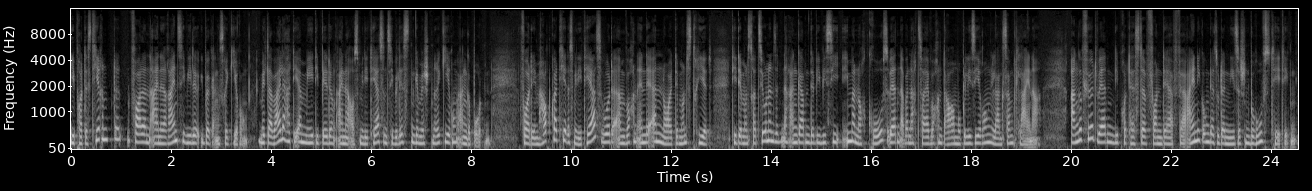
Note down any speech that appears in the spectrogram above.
Die Protestierenden fordern eine rein zivile Übergangsregierung. Mittlerweile hat die Armee die Bildung einer aus Militärs und Zivilisten gemischten Regierung angeboten. Vor dem Hauptquartier des Militärs wurde am Wochenende erneut demonstriert. Die Demonstrationen sind nach Angaben der BBC immer noch groß, werden aber nach zwei Wochen Dauermobilisierung langsam kleiner. Angeführt werden die Proteste von der Vereinigung der sudanesischen Berufstätigen.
